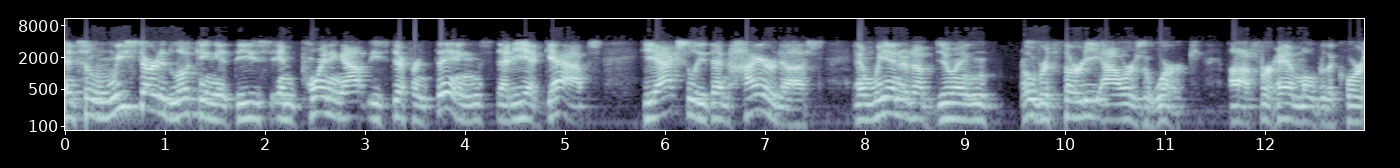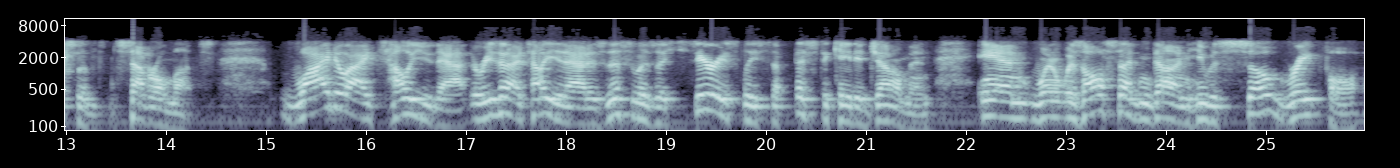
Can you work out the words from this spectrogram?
And so when we started looking at these and pointing out these different things that he had gaps, he actually then hired us and we ended up doing over 30 hours of work uh, for him over the course of several months. Why do I tell you that? The reason I tell you that is this was a seriously sophisticated gentleman. And when it was all said and done, he was so grateful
